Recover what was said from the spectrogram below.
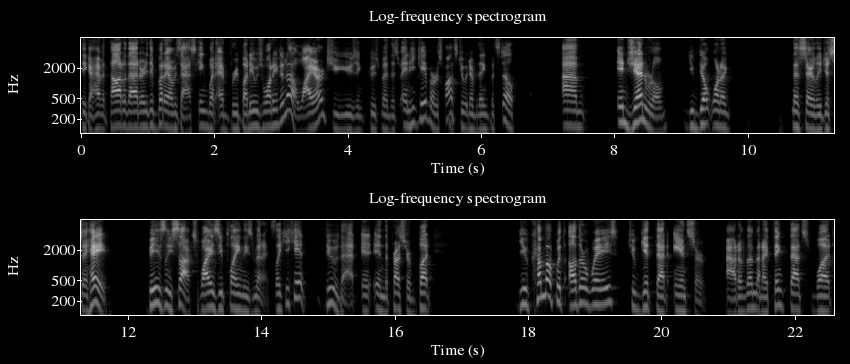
think I haven't thought of that or anything, but I was asking what everybody was wanting to know. Why aren't you using Kuzma in this? And he gave a response to it and everything, but still, um, in general, you don't want to necessarily just say, Hey, Beasley sucks. Why is he playing these minutes? Like you can't do that in, in the presser, but you come up with other ways to get that answer out of them. And I think that's what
